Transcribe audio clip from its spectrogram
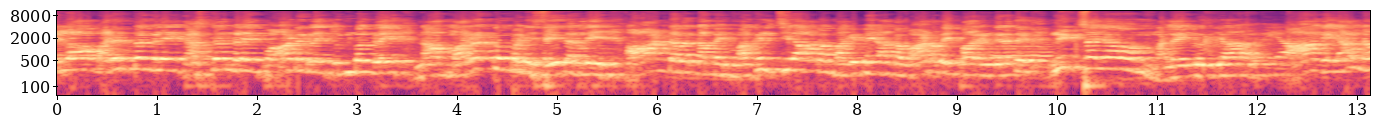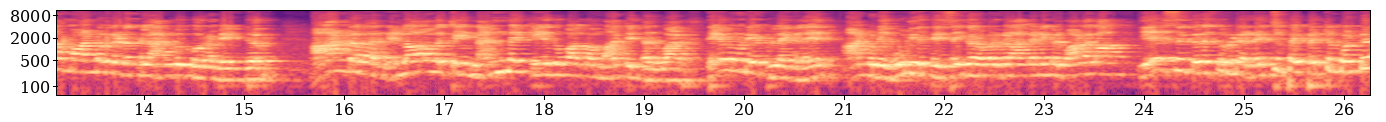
எல்லா வருத்தங்களையும் கஷ்டங்களையும் பாடுகளையும் துன்பங்களையும் நாம் மறக்கும்படி செய்ததை ஆண்டவர் நம்மை மகிழ்ச்சியாக மகிமையாக வாழ வைப்பார் என்கிறது. நிச்சயம். அல்லேலூயா ஆகையால் நாம் ஆண்டவரிடத்தில் அன்பு கூற வேண்டும். ஆண்டவர் எல்லாவற்றையும் நன்மைக்கு ஏதுவாக மாற்றி தருவார். தேவனுடைய பிள்ளைகளே ஆண்டுடைய ஊழியத்தை செய்கிறவர்களாக நீங்கள் வாழலாம். இயேசு கிறிஸ்துடைய ரட்சிப்பை பெற்றுக்கொண்டு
